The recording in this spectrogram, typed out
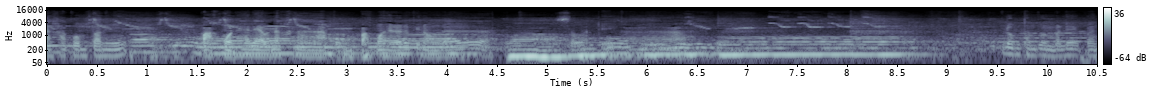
นะครับ ผม ตอนนี้ปักหมดให้แล้วนะครับผม ปักหมดให้แล้วพี่น้องเด้อ สวัสดีครับร่วมทำบุญบันเลขกัน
